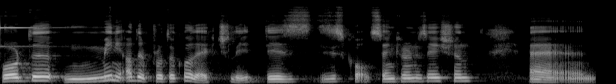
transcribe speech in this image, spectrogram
For the many other protocols actually, this, this is called synchronization and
